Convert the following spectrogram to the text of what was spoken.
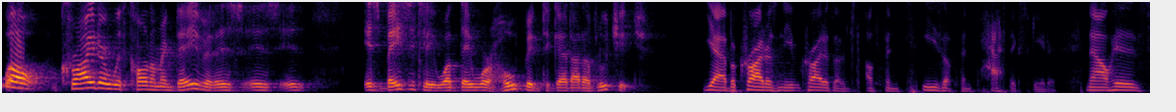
Well, Kreider with Connor McDavid is is is is basically what they were hoping to get out of Lucic. Yeah, but Kreider's an even Kreider's a, just a fant- he's a fantastic skater. Now his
